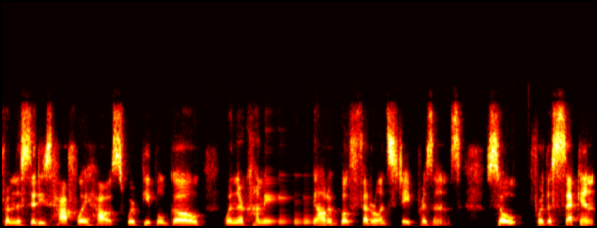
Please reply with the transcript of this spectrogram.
from the city's halfway house where people go when they're coming out of both federal and state prisons. So for the second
